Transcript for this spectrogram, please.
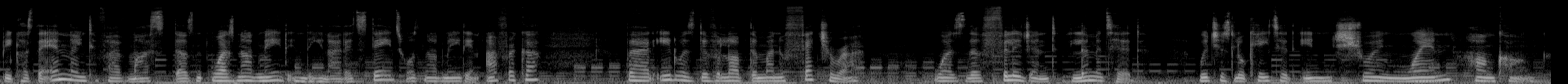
because the N95 mask does, was not made in the United States, was not made in Africa, but it was developed. The manufacturer was the Filligent Limited, which is located in Sheung Wan, Hong Kong.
